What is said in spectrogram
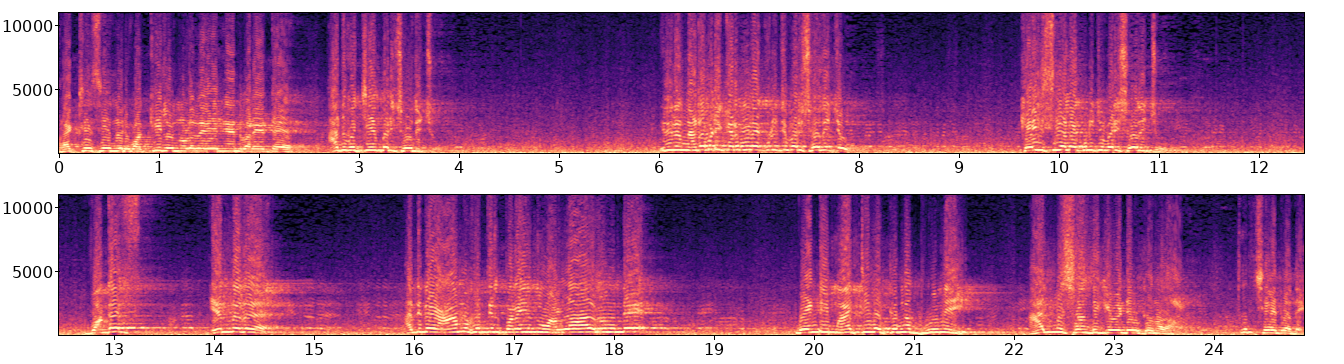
പ്രാക്ടീസ് ചെയ്യുന്ന ഒരു വക്കീൽ എന്നുള്ള നിലയിൽ ഞാൻ പറയട്ടെ അത് വെച്ച് ഞാൻ പരിശോധിച്ചു. ഇതിന് നടപടിക്രമങ്ങളെ കുറിച്ച് പരിശോധിച്ചു. കേസുകളെ കുറിച്ച് പരിശോധിച്ചു. വഖഫ് എന്നത് അതിന്റെ ആമുഖത്തിൽ പറയുന്നു അള്ളാഹുവിന്റെ വേണ്ടി മാറ്റിവെക്കുന്ന ഭൂമി ആത്മശാന്തിക്ക് വേണ്ടി വെക്കുന്നതാണ്. തീർച്ചയായിട്ടും അതെ.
